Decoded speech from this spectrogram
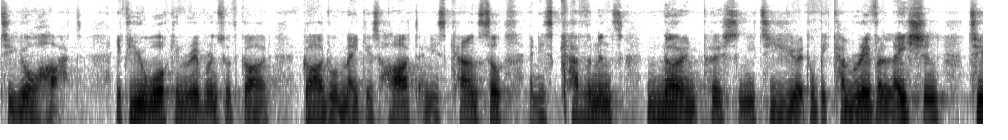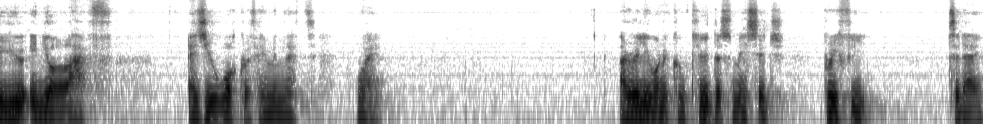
to your heart. If you walk in reverence with God, God will make his heart and his counsel and his covenants known personally to you. It will become revelation to you in your life as you walk with him in that way. I really want to conclude this message briefly today.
